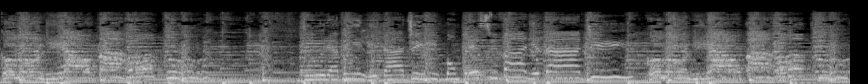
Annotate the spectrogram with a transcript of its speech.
Colonial Barroco. Durabilidade, bom preço e variedade. Colonial Barroco.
